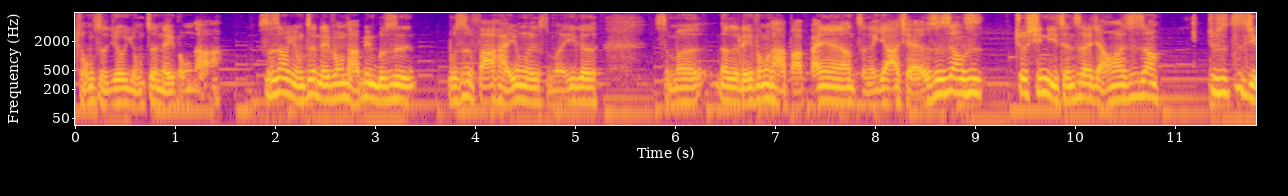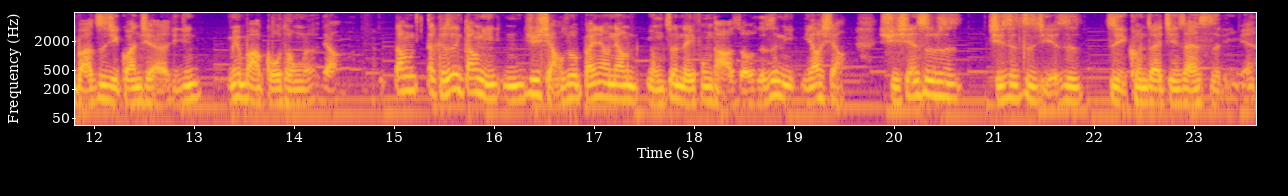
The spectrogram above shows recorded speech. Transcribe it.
从此就永镇雷峰塔。事实上，永镇雷峰塔并不是不是法海用了什么一个什么那个雷峰塔把白娘娘整个压起来，而事实上是就心理层次来讲的话，事实上就是自己把自己关起来了，已经没有办法沟通了。这样，当可是当你你去想说白娘娘永镇雷峰塔的时候，可是你你要想许仙是不是其实自己也是自己困在金山寺里面。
